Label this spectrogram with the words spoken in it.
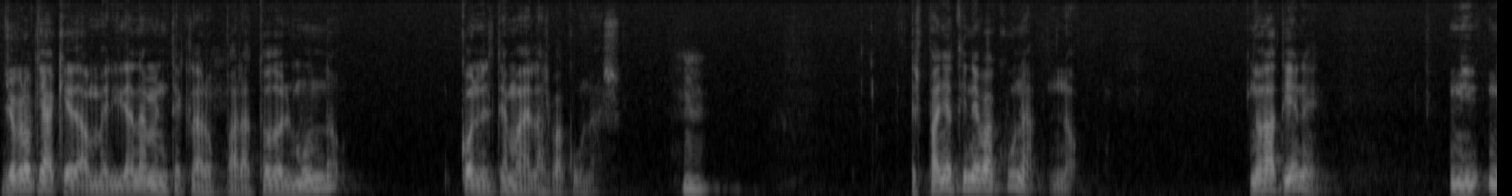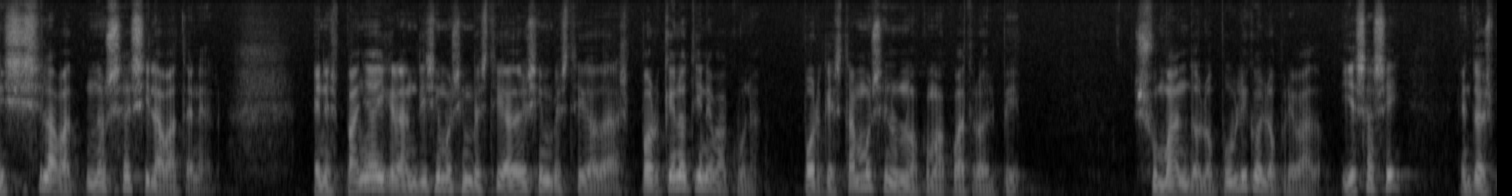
Yo creo que ha quedado meridianamente claro para todo el mundo con el tema de las vacunas. Hmm. ¿España tiene vacuna? No. No la tiene. Ni, si la no sé si la va a tener. En España hay grandísimos investigadores e investigadoras. ¿Por qué no tiene vacuna? Porque estamos en 1,4 del PIB, sumando lo público y lo privado. Y es así. Entonces,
